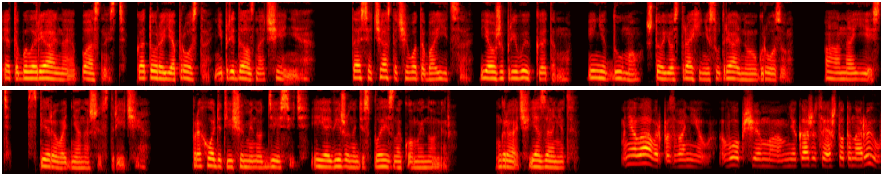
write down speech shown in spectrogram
Это была реальная опасность, которой я просто не придал значения. Тася часто чего-то боится, я уже привык к этому и не думал, что ее страхи несут реальную угрозу. А она есть с первого дня нашей встречи. Проходит еще минут десять, и я вижу на дисплее знакомый номер. «Грач, я занят. Мне Лавр позвонил. В общем, мне кажется, я что-то нарыл.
